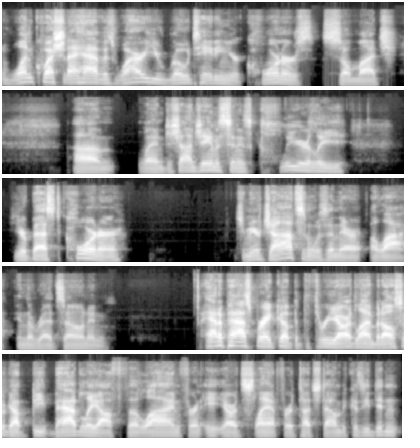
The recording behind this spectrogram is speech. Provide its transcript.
one question I have is why are you rotating your corners so much? Um, when D'Shawn Jamison is clearly your best corner. Jamier Johnson was in there a lot in the red zone and had a pass breakup at the three yard line, but also got beat badly off the line for an eight yard slant for a touchdown because he didn't.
